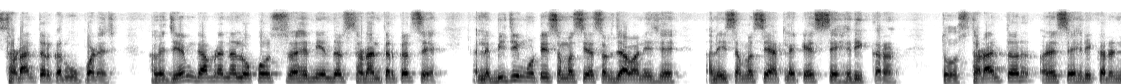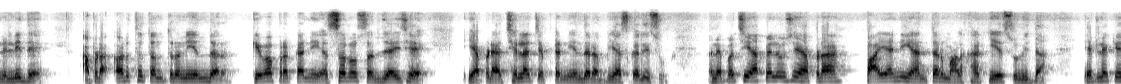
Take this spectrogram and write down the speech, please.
સ્થળાંતર કરવું પડે છે. હવે જેમ ગામડાના લોકો શહેરની અંદર સ્થળાંતર કરશે, એટલે બીજી મોટી સમસ્યા સર્જાવાની છે અને એ સમસ્યા એટલે કે શહેરીકરણ. તો સ્થળાંતર અને શહેરીકરણને લીધે આપણા અર્થતંત્રની અંદર કેવા પ્રકારની અસરો સર્જાય છે એ આપણે આ છેલ્લા ચેપ્ટરની અંદર અભ્યાસ કરીશું. અને પછી આપેલું છે આપણા પાયાની આંતર માળખાકીય સુવિધા. એટલે કે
